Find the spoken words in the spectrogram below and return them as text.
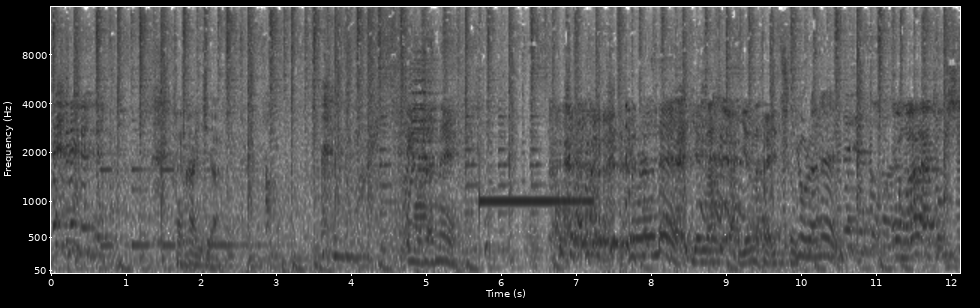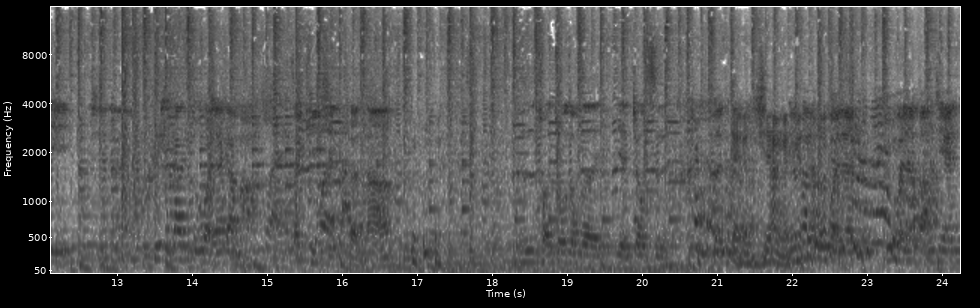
我看一下。好。有人呢。有人呢。演哪？演哪一出？有人呢。哎，我们要来突袭。突袭的。突袭看主委在干嘛？在提行程啊。这是传说中的研究室，真 的很像哎。你看主委的 主委的房间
